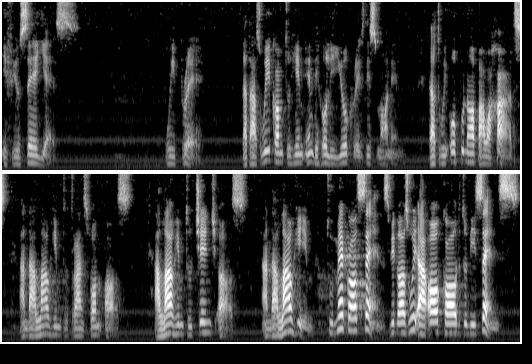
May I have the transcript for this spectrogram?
if you say yes. We pray that as we come to him in the Holy Eucharist this morning, that we open up our hearts and allow him to transform us, allow him to change us, and allow him to make us saints because we are all called to be saints.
